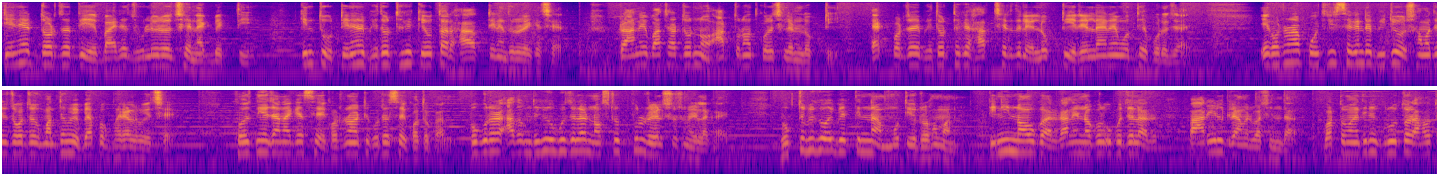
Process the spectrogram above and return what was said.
ট্রেনের দরজা দিয়ে বাইরে ঝুলে রয়েছেন এক ব্যক্তি। কিন্তু ট্রেনের ভেতর থেকে কেউ তার হাত টেনে ধরে রেখেছেন প্রাণে বাঁচার জন্য আর্তনাদ করেছিলেন লোকটি। এক পর্যায়ে ভেতর থেকে হাত ছেড়ে দিলে লোকটি রেল লাইনের মধ্যে পড়ে যায়। এ ঘটনার পঁয়ত্রিশ সেকেন্ডের ভিডিও সামাজিক যোগাযোগ মাধ্যমে ব্যাপক ভাইরাল হয়েছে। খোঁজ নিয়ে জানা গেছে, ঘটনাটি ঘটেছে গতকাল বগুড়ার আদমদিঘি উপজেলার নসরতপুর রেল স্টেশন এলাকায়। ভুক্তভোগী ওই ব্যক্তির নাম মতিউর রহমান। তিনি নওগাঁর রানীনগর উপজেলার পারিল গ্রামের বাসিন্দা। বর্তমানে তিনি গুরুতর আহত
